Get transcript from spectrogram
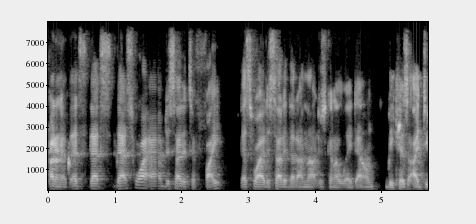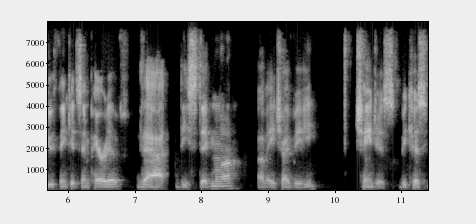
I don't know. That's that's that's why I've decided to fight. That's why I decided that I'm not just going to lay down because I do think it's imperative that the stigma of HIV changes because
